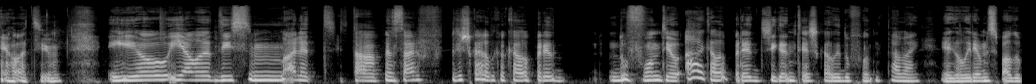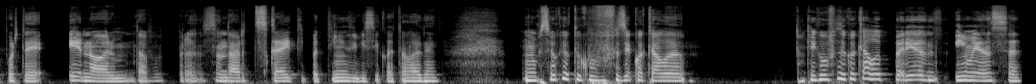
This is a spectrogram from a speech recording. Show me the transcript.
É ótimo. E, eu, e ela disse-me: Olha, estava a pensar, podia chegar ali com aquela parede do fundo. E eu, ah, aquela parede gigantesca ali do fundo, está bem. E a Galeria Municipal do Porto é enorme, dava para se andar de skate e patins e bicicleta lá dentro. Não sei o que é que eu vou fazer com aquela o que é que eu vou fazer com aquela parede imensa?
